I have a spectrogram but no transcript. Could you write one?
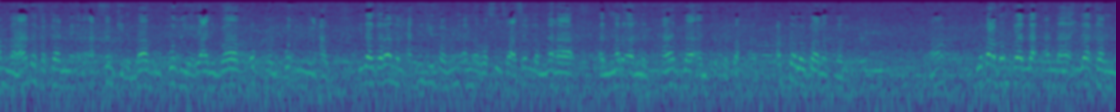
أما هذا فكان الأحسن كذا باب الكحل يعني باب حكم الكحل من الحد إذا قرأنا الحديث يفهم من أن الرسول صلى الله عليه وسلم نهى المرأة الحاده أن تتكحل حتى لو كانت مريضه وبعضهم قال لا انها إذا كان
